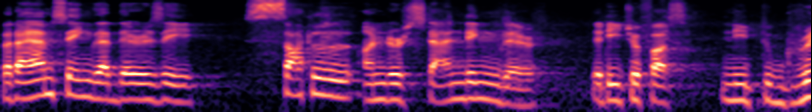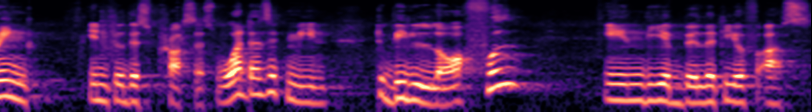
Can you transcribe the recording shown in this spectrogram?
but I am saying that there is a subtle understanding there that each of us need to bring into this process. What does it mean to be lawful in the ability of us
